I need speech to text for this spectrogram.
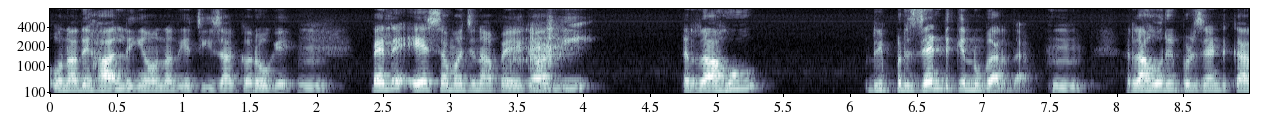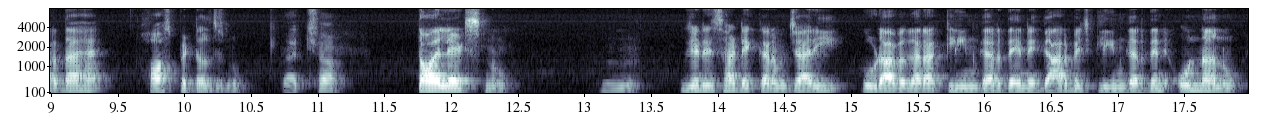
ਉਹਨਾਂ ਦੇ ਹੱਲ ਜਾਂ ਉਹਨਾਂ ਦੀਆਂ ਚੀਜ਼ਾਂ ਕਰੋਗੇ ਪਹਿਲੇ ਇਹ ਸਮਝਣਾ ਪਏਗਾ ਕਿ ਰਾਹੂ ਰਿਪਰੈਜ਼ੈਂਟ ਕਿਹਨੂੰ ਕਰਦਾ ਰਾਹੂ ਰਿਪਰੈਜ਼ੈਂਟ ਕਰਦਾ ਹੈ ਹਸਪੀਟਲਸ ਨੂੰ ਅੱਛਾ। ਟਾਇਲਟਸ ਨੂੰ। ਜਿਹੜੇ ਸਾਡੇ ਕਰਮਚਾਰੀ ਕੂੜਾ ਵਗੈਰਾ ਕਲੀਨ ਕਰਦੇ ਨੇ ਗਾਰਬੇਜ ਕਲੀਨ ਕਰਦੇ ਨੇ ਉਹਨਾਂ ਨੂੰ।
